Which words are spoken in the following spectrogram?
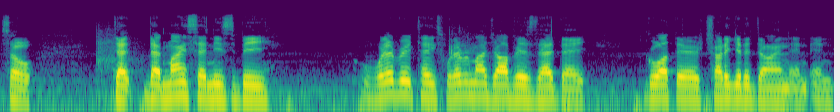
So that that mindset needs to be whatever it takes, whatever my job is that day. Go out there, try to get it done, and, and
